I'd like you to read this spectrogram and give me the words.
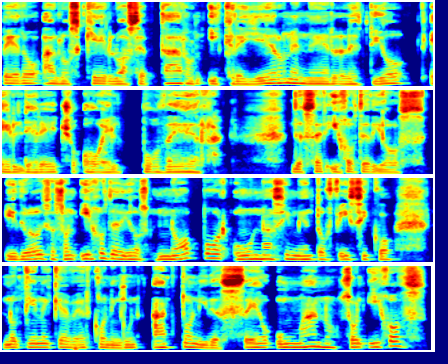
pero a los que lo aceptaron y creyeron en Él les dio el derecho o el poder de ser hijos de Dios. Y Dios son hijos de Dios no por un nacimiento físico, no tiene que ver con ningún acto ni deseo humano. Son hijos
